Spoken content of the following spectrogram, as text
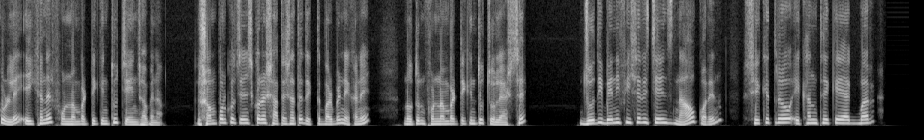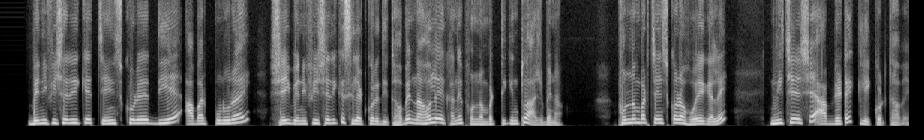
করলে এইখানের ফোন নাম্বারটি কিন্তু চেঞ্জ হবে না। সম্পর্ক চেঞ্জ করার সাথে সাথে দেখতে পারবেন এখানে নতুন ফোন নাম্বারটি কিন্তু চলে আসছে। যদি বেনিফিশিয়ারি চেঞ্জ নাও করেন, সেক্ষেত্রেও এখান থেকে একবার বেনিফিশিয়ারিকে চেঞ্জ করে দিয়ে আবার পুনরায় সেই বেনিফিশিয়ারিকে সিলেক্ট করে দিতে হবে। না হলে এখানে ফোন নাম্বারটি কিন্তু আসবে না। ফোন নাম্বার চেঞ্জ করা হয়ে গেলে নিচে এসে আপডেটে ক্লিক করতে হবে।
